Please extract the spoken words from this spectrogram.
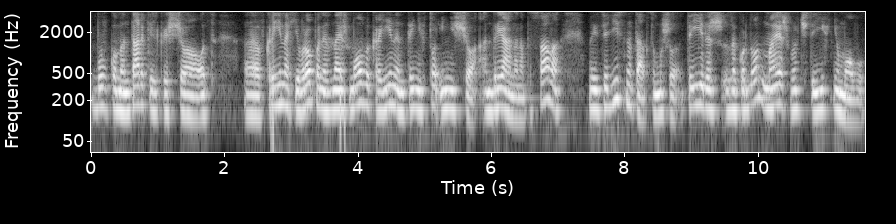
Був коментар тільки що от е, в країнах Європи не знаєш мови країни, ти ніхто і ніщо. Андріана написала. Ну і це дійсно так, тому що ти їдеш за кордон, маєш вивчити їхню мову.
